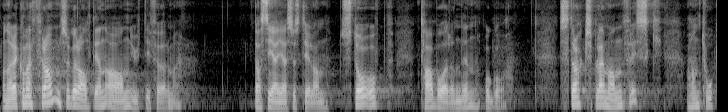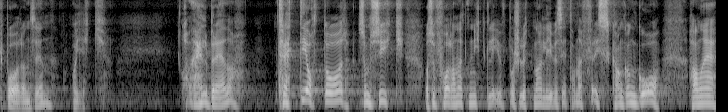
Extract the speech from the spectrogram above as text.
'Og når jeg kommer fram, så går alltid en annen uti før meg.' Da sier Jesus til han, 'Stå opp, ta båren din og gå.' Straks ble mannen frisk, og han tok båren sin og gikk. Han er helbreda. 38 år som syk, og så får han et nytt liv på slutten av livet sitt. Han er frisk, han kan gå. Han er,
